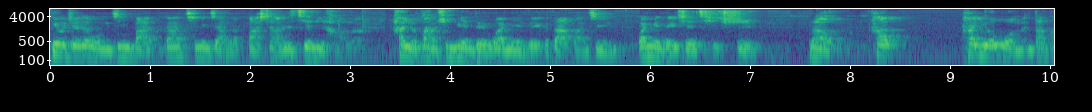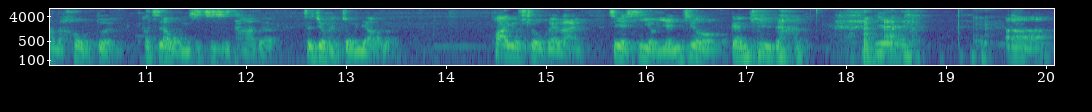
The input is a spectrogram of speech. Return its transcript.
因为我觉得我们已经把刚刚前面讲的，把小孩子建立好了，他有办法去面对外面的一个大环境，外面的一些歧视。那他他有我们当他的后盾，他知道我们是支持他的，这就很重要了。话又说回来，这也是有研究根据的，因为呃，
